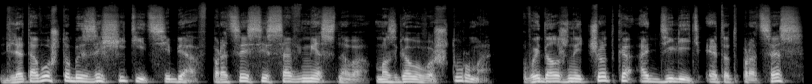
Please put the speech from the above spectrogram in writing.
Для того, чтобы защитить себя в процессе совместного мозгового штурма, вы должны четко отделить этот процесс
